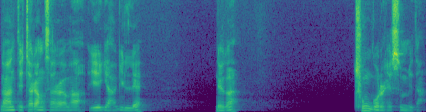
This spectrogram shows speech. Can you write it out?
나한테 자랑 사람아 얘기하길래 내가 충고를 했습니다.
